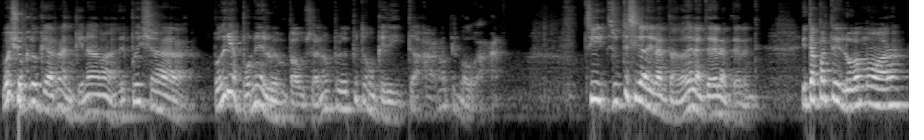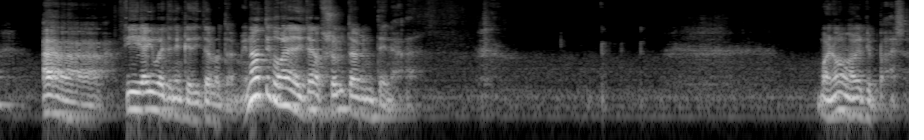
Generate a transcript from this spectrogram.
Pues yo creo que arranque nada más. Después ya. Podría ponerlo en pausa, ¿no? Pero después tengo que editar, no tengo ganas. Sí, usted sigue adelantando, adelante, adelante, adelante. Esta parte lo vamos a. a y ahí voy a tener que editarlo también. No tengo ganas de editar absolutamente nada. Bueno, vamos a ver qué pasa.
